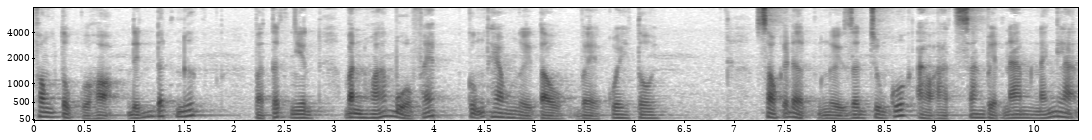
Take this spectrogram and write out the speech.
phong tục của họ đến đất nước và tất nhiên văn hóa bùa phép cũng theo người Tàu về quê tôi. Sau cái đợt người dân Trung Quốc ào ạt sang Việt Nam nánh lạn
